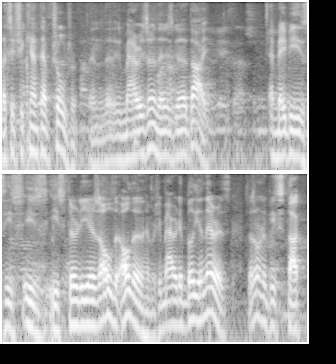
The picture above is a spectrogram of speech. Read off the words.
Let's say she can't have children, and he marries her, and then he's going to die. And maybe he's, he's, he's, he's 30 years older, older than him. She married a billionaire. She doesn't want to be stuck.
